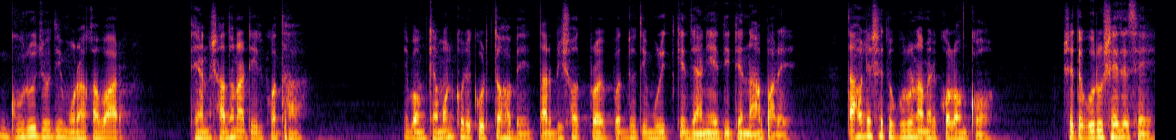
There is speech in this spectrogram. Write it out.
গুরু যদি মোরাকাবার ধ্যান সাধনাটির কথা এবং কেমন করে করতে হবে তার বিশদ প্রয়োগ পদ্ধতি মুরিদকে জানিয়ে দিতে না পারে, তাহলে সে তো গুরু নামের কলঙ্ক। সে তো গুরু সেজেছে,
